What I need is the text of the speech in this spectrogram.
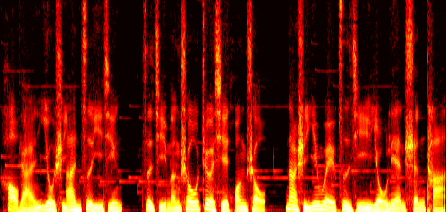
浩然又是暗自一惊。自己能收这些荒兽，那是因为自己有炼神塔。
